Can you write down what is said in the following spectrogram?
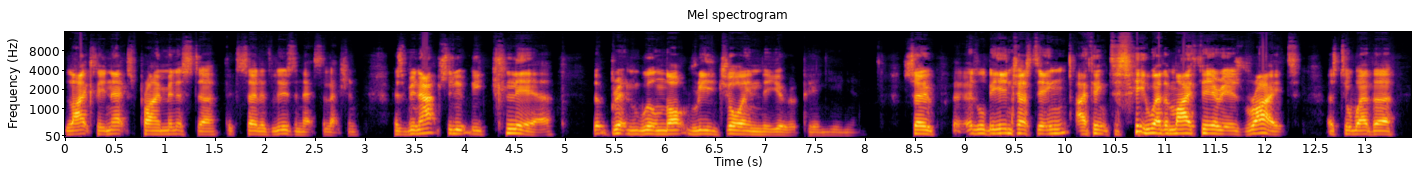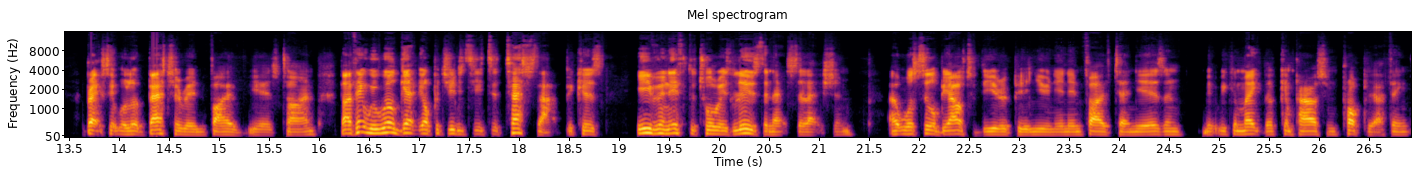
likely next prime minister, the Conservatives lose the next election, has been absolutely clear that Britain will not rejoin the European Union. So it'll be interesting, I think, to see whether my theory is right as to whether Brexit will look better in five years' time. But I think we will get the opportunity to test that because even if the Tories lose the next election, uh, we'll still be out of the European Union in five, ten years, and we can make the comparison properly. I think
